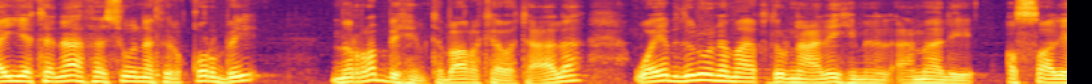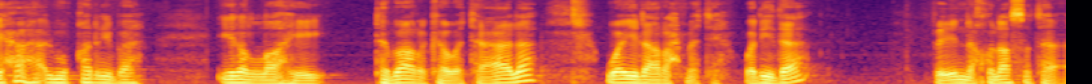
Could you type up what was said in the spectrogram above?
أي يتنافسون في القرب من ربهم تبارك وتعالى ويبذلون ما يقدرون عليه من الأعمال الصالحة المقربة إلى الله تبارك وتعالى وإلى رحمته. ولذا فإن خلاصة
